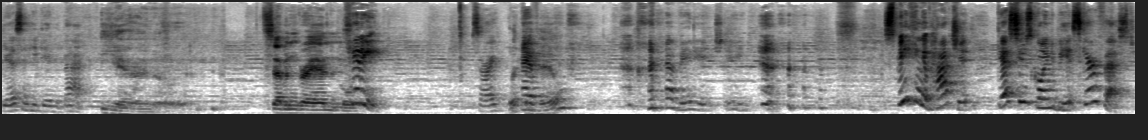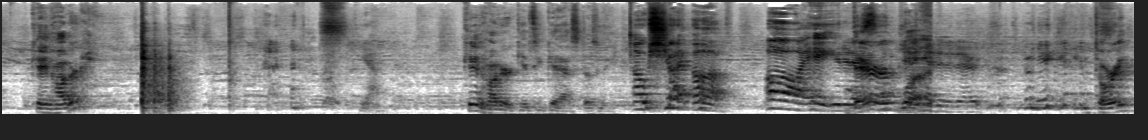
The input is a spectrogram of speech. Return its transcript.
Yes, and he gave it back. Yeah, I know. Seven grand and more. Kitty! Sorry. What the I have, hell? I have ADHD. Speaking of Hatchet, guess who's going to be at Scarefest? Kane Hodder? Yeah. Kane Hodder gives you gas, doesn't he? Oh, shut up. Oh, I hate you today. There, Okay, what? edit it out. Tori,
